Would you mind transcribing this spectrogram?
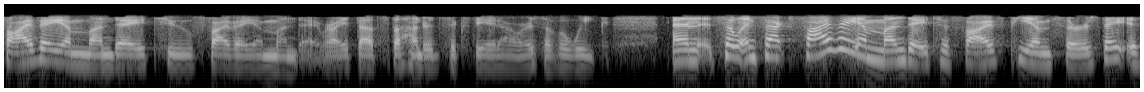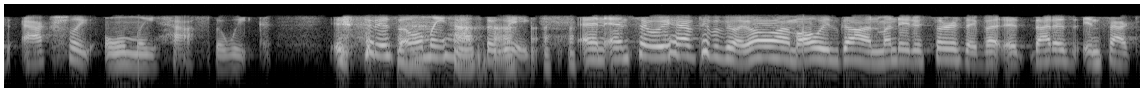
5 a.m. Monday to 5 a.m. Monday, right? That's the 168 hours of a week. And so, in fact, 5 a.m. Monday to 5 p.m. Thursday is actually only half the week. It is only half the week, and and so we have people be like, "Oh, I'm always gone Monday to Thursday," but it, that is in fact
